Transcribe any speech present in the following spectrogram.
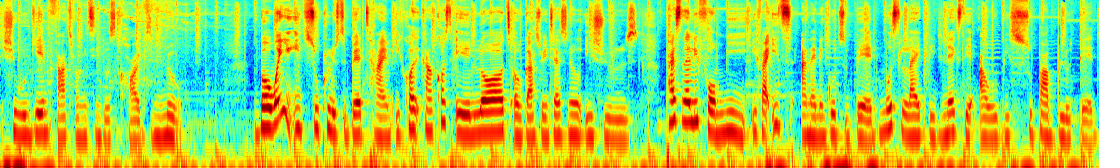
she will gain fat from eating those carbs no. But when you eat too close to bedtime it, it can cause a lot of gastrointestinal issues. Personally for me if i eat and then go to bed most likely the next day i will be super bloated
